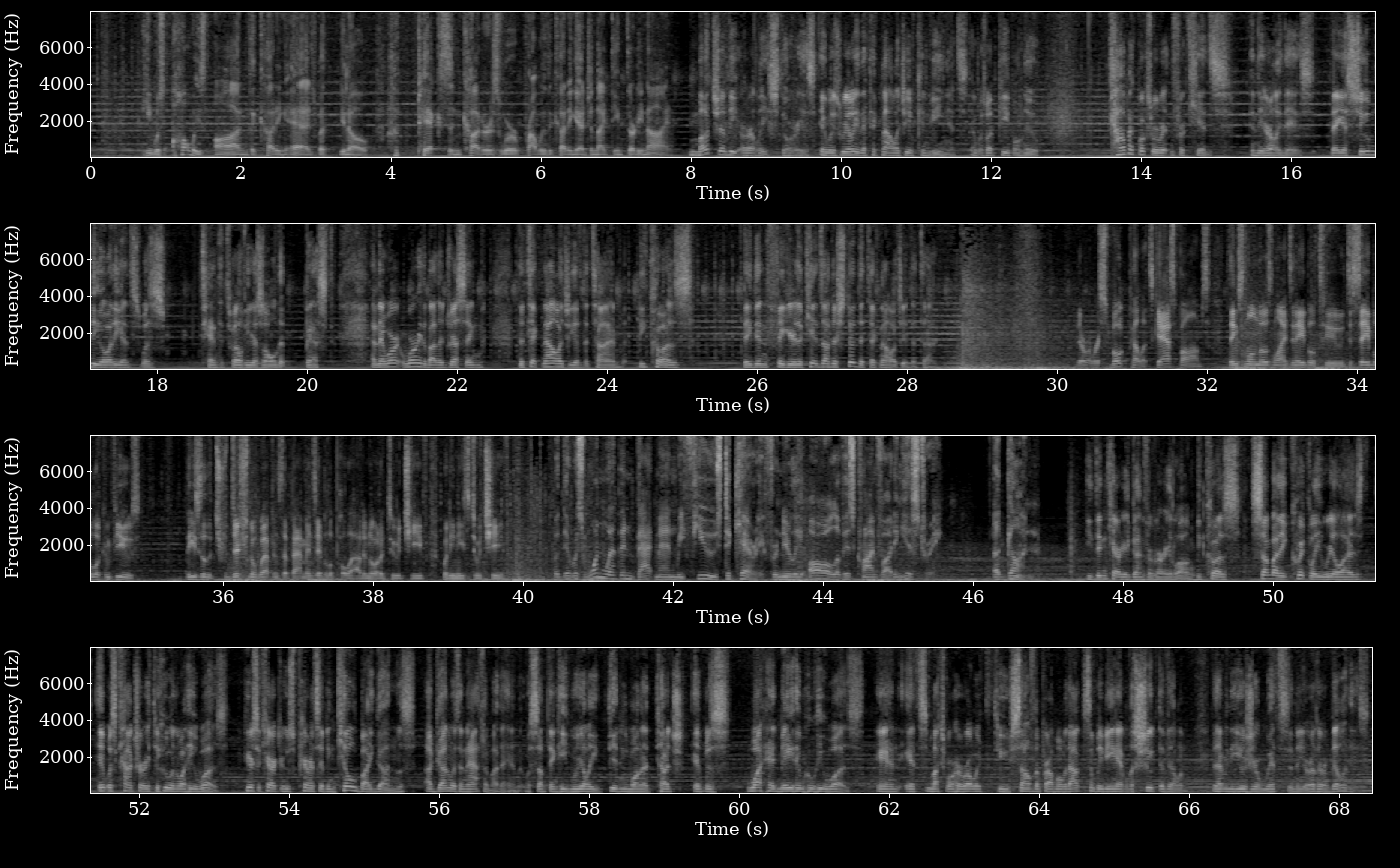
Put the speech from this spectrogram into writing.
He was always on the cutting edge, but, you know, picks and cutters were probably the cutting edge in 1939. Much of the early stories, it was really the technology of convenience. It was what people knew. Comic books were written for kids in the early days. They assumed the audience was 10 to 12 years old at best, and they weren't worried about addressing the technology of the time because they didn't figure the kids understood the technology at the time. There were smoke pellets, gas bombs, things along those lines and able to disable or confuse. These are the traditional weapons that Batman's able to pull out in order to achieve what he needs to achieve. But there was one weapon Batman refused to carry for nearly all of his crime-fighting history. A gun. He didn't carry a gun for very long because somebody quickly realized it was contrary to who and what he was. Here's a character whose parents had been killed by guns. A gun was anathema to him. It was something he really didn't want to touch. It was what had made him who he was. And it's much more heroic to solve the problem without simply being able to shoot the villain, but having to use your wits and your other abilities.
